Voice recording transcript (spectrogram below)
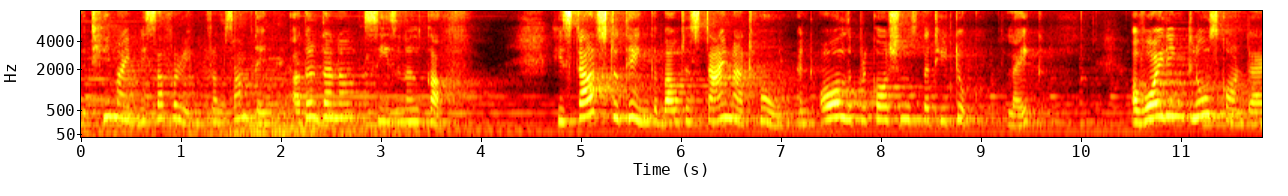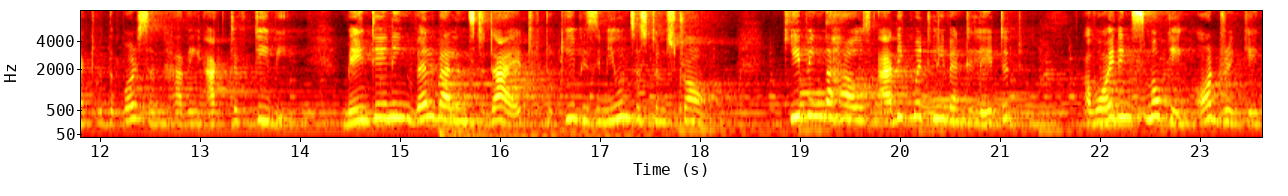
that he might be suffering from something other than a seasonal cough. He starts to think about his time at home and all the precautions that he took, like avoiding close contact with the person having active TB, maintaining well balanced diet to keep his immune system strong, keeping the house adequately ventilated, avoiding smoking or drinking,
